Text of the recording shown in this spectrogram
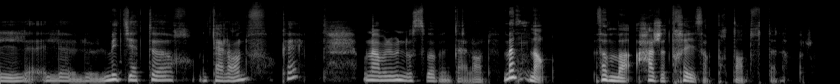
ال médiateur نتاع العنف أوكي ونعمل منه السبب نتاع العنف maintenant ثم حاجة très importante في التنمر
